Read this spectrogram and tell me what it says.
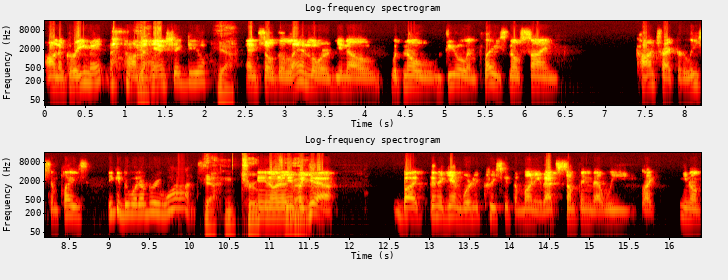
on agreement on the handshake deal. Yeah. And so the landlord, you know, with no deal in place, no signed contract or lease in place, he could do whatever he wants. Yeah, true. You know what I mean? that. But yeah, but then again, where did Kreese get the money? That's something that we like. You know,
